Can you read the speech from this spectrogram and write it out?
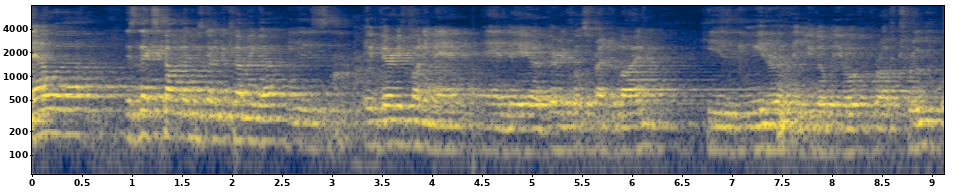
Now, uh, this next comic who's going to be coming up, he is a very funny man and a, uh, very close friend of mine. He is the leader of the UW Improv troupe.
